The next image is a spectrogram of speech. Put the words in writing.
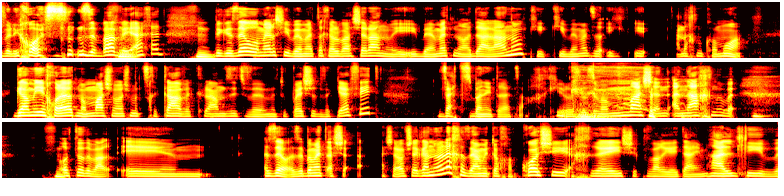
ולכעוס, זה בא. ביחד. בגלל זה הוא אומר שהיא באמת הכלבה שלנו, היא, היא באמת נועדה לנו, כי, כי באמת זה, היא, היא, אנחנו כמוה. גם היא יכולה להיות ממש ממש מצחיקה וקלאמזית ומטופשת וכיפית, ועצבנית רצח. כאילו, זה, זה ממש אנחנו, ו... אותו דבר. אמ, אז זהו, אז זה באמת, הש... השלב שהגענו אליך, זה היה מתוך הקושי, אחרי שכבר היא הייתה עם הלטי, ו...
